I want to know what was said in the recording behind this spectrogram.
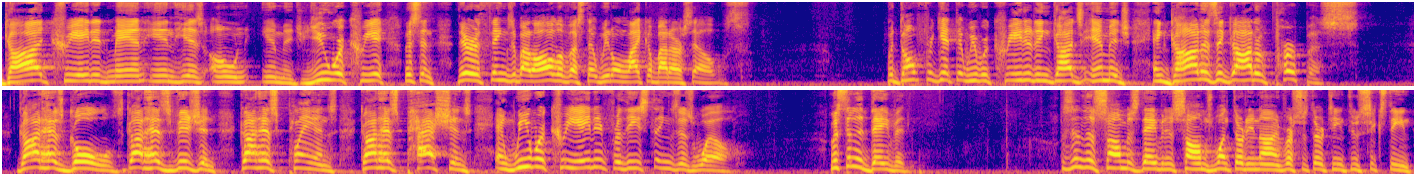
God created man in his own image. You were created. Listen, there are things about all of us that we don't like about ourselves. But don't forget that we were created in God's image, and God is a God of purpose. God has goals, God has vision, God has plans, God has passions, and we were created for these things as well. Listen to David. Listen to the psalmist David in Psalms 139, verses 13 through 16.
